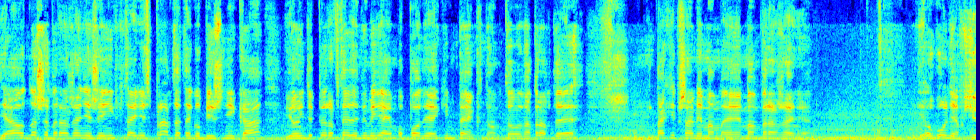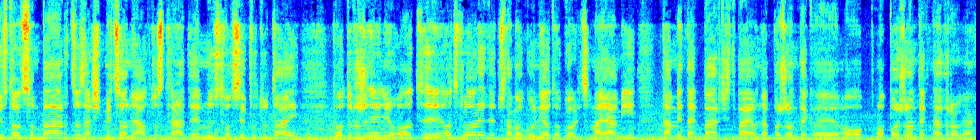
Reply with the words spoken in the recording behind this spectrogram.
ja odnoszę wrażenie, że nikt tutaj nie sprawdza tego bieżnika i oni dopiero wtedy wymieniają opony, jak im pękną. To naprawdę, takie przynajmniej mam, e, mam wrażenie. Ogólnie w Houston są bardzo zaśmiecone autostrady, mnóstwo syfu tutaj, w odróżnieniu od, y, od Florydy, czy tam ogólnie od okolic Miami. Tam jednak bardziej dbają na porządek, y, o, o porządek na drogach.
